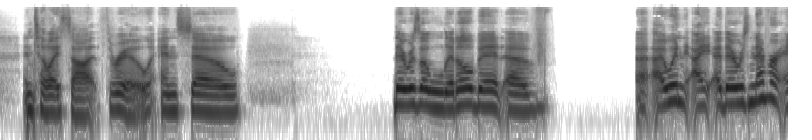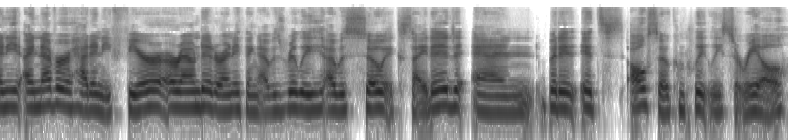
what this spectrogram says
until I saw it through. And so there was a little bit of I wouldn't I there was never any I never had any fear around it or anything. I was really I was so excited and but it, it's also completely surreal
